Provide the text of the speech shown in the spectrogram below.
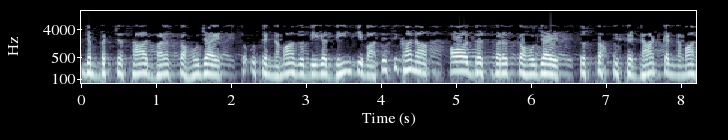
جب بچہ سات برس کا ہو جائے تو اسے نماز و دیگر دین کی باتیں سکھانا اور دس برس کا ہو جائے تو سختی سے ڈانٹ کر نماز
